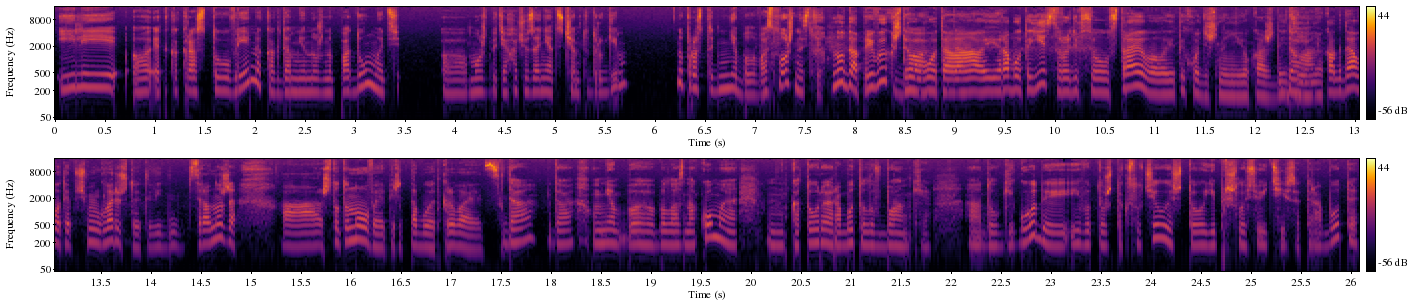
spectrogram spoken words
Или э, это как раз то время, когда мне нужно подумать, э, может быть, я хочу заняться чем-то другим? Ну, просто не было возможности. Ну да, привык, что да, вот да. А, и работа есть, вроде все устраивало, и ты ходишь на нее каждый да. день. А когда вот я почему говорю, что это все равно же а, что-то новое перед тобой открывается. Да, да. У меня была знакомая, которая работала в банке а, долгие годы, и вот тоже так случилось, что ей пришлось уйти с этой работы,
